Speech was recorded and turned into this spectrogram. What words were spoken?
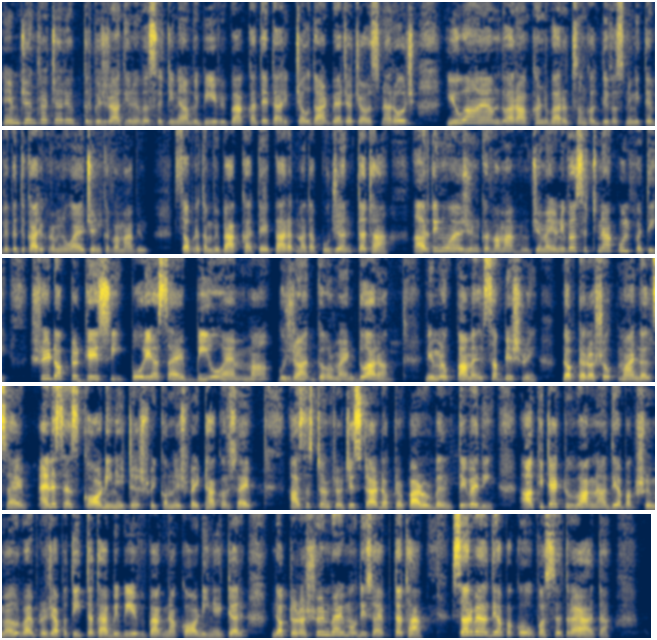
હેમચંદ્રાચાર્ય ઉત્તર ગુજરાત યુનિવર્સિટીના બીબીએ વિભાગ ખાતે તારીખ ચૌદ આઠ બે હજાર ચોવીસના રોજ યુવા આયામ દ્વારા અખંડ ભારત સંકલ્પ દિવસ નિમિત્તે વિવિધ કાર્યક્રમનું આયોજન કરવામાં આવ્યું. સૌપ્રથમ વિભાગ ખાતે ભારત માતા પૂજન તથા આરતીનું આયોજન કરવામાં આવ્યું, જેમાં યુનિવર્સિટીના કુલપતિ Shri doctor K C Poriya સાહેબ બીઓએમમાં ગુજરાત ગવર્મેન્ટ દ્વારા નિમણૂક પામેલ સભ્યશ્રી ડોક્ટર અશોક માંડલ સાહેબ એનએસએસ કોઓર્ડિનેટર શ્રી કમલેશભાઈ ઠાકર સાહેબ assistant registrar doctor Parulben Trivedi architect વિભાગના અધ્યાપક શ્રી મયુરભાઈ પ્રજાપતિ તથા બીબીએ વિભાગના કોઓર્ડિનેટર ડોક્ટર અશ્વિનભાઈ મોદી સાહેબ તથા સર્વે અધ્યાપકો ઉપસ્થિત રહ્યા હતા.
